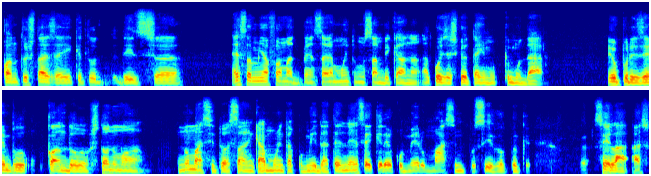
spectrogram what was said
quando tu estás aí que tu dizes uh, essa minha forma de pensar é muito moçambicana. Há coisas que eu tenho que mudar. Eu, por exemplo, quando estou numa numa situação em que há muita comida, a tendência é querer comer o máximo possível, porque sei lá, acho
